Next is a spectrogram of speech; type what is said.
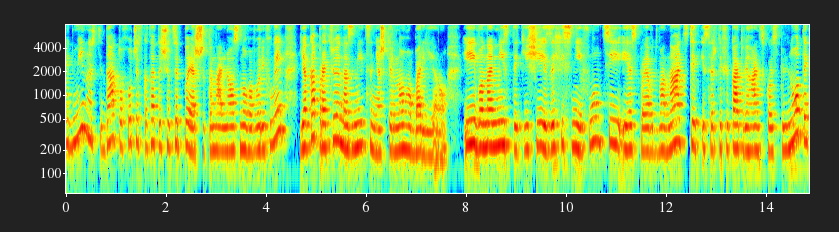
відмінності, да, то хочу сказати, що це перша тональна основа в Oriflame, яка працює на зміцнення шкірного бар'єру. І вона містить іще й захисні функції, і SPF 12, і сертифікат веганської спільноти,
